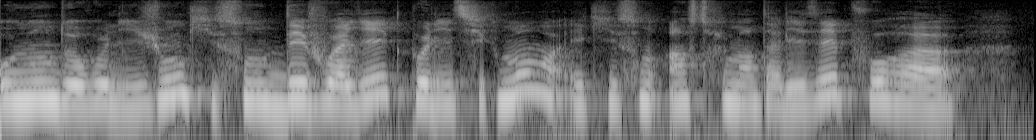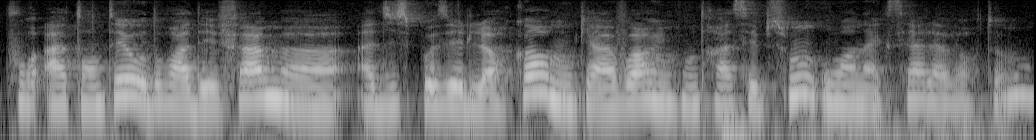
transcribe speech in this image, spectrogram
au nom de religions qui sont dévoyées politiquement et qui sont instrumentalisées pour, euh, pour attenter aux droits des femmes euh, à disposer de leur corps, donc à avoir une contraception ou un accès à l'avortement.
